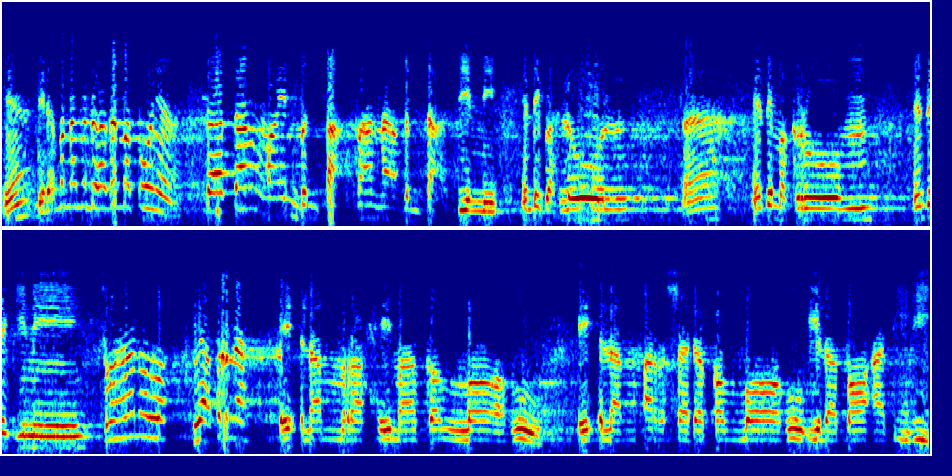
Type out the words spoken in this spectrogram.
Ya, tidak pernah mendoakan matunya. Datang main bentak sana, bentak sini. Ente bahlul, eh, ente makrum, ente gini. Subhanallah, nggak pernah. I'lam rahimakallahu, i'lam arsyadakallahu ila ta'atihi.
